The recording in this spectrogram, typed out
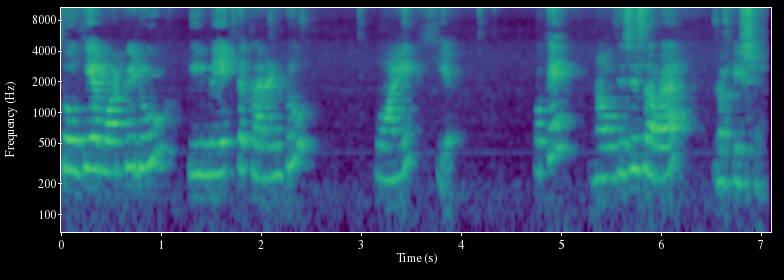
So here what we do, we make the current to point here. Okay, now this is our location.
